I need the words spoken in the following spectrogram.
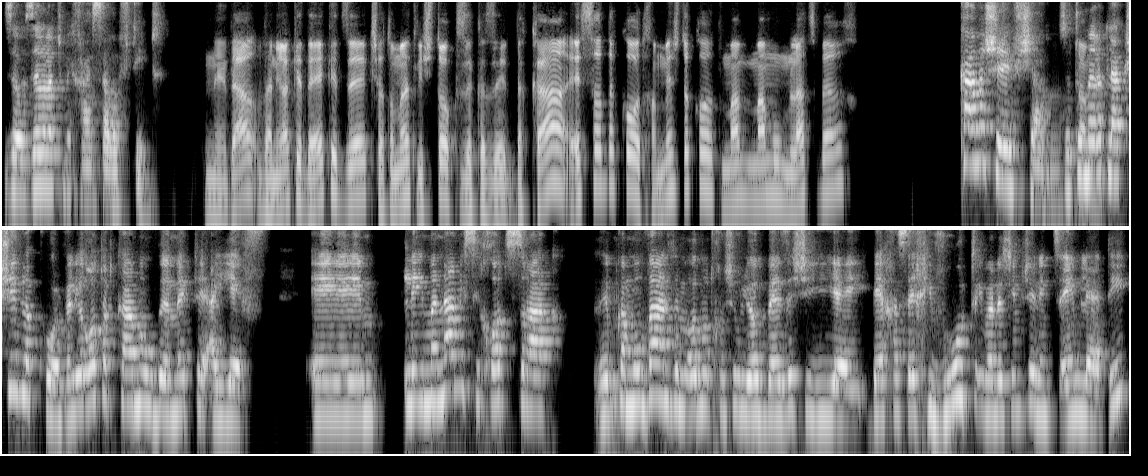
זה עוזר לתמיכה השרפתית. נהדר, ואני רק אדייק את זה, כשאת אומרת לשתוק, זה כזה דקה, עשר דקות, חמש דקות, מה, מה מומלץ בערך? כמה שאפשר, זאת כמה. אומרת להקשיב לכל ולראות עד כמה הוא באמת עייף. אה, להימנע משיחות סרק, וכמובן זה מאוד מאוד חשוב להיות באיזושהי, אה, ביחסי חברות עם אנשים שנמצאים לידי,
